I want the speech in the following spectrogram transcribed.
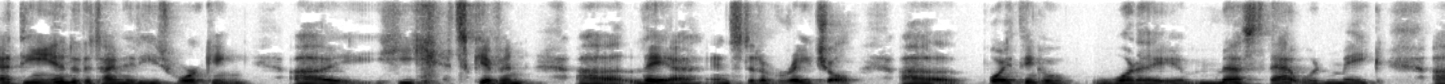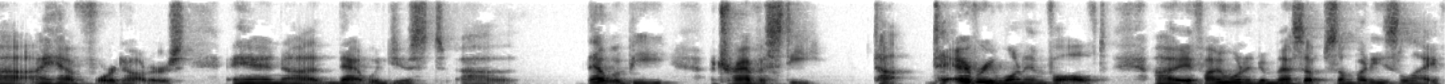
at the end of the time that he's working, uh, he gets given uh, Leah instead of Rachel. Uh, boy, think of what a mess that would make. Uh, I have four daughters, and uh, that would just uh, that would be a travesty to to everyone involved. If I wanted to mess up somebody's life,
